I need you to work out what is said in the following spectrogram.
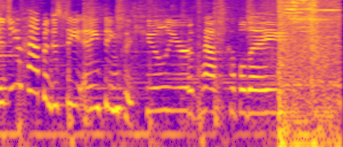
Did you happen to see anything peculiar the past couple days?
